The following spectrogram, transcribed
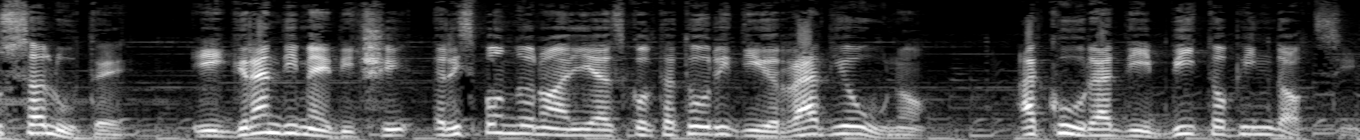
Salute. I grandi medici rispondono agli ascoltatori di Radio 1, a cura di Vito Pindozzi.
